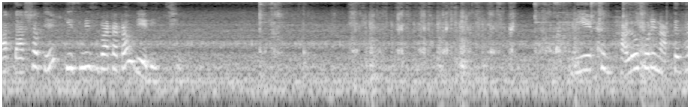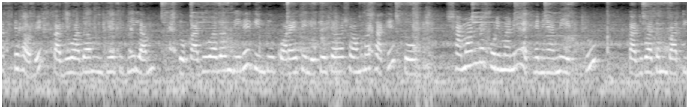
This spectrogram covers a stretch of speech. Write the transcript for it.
আর তার সাথে কিশমিশ বাটাটাও দিয়ে দিচ্ছি। দিয়ে খুব ভালো করে নাড়তে থাকতে হবে। কাজু বাদাম যেহেতু দিলাম, তো কাজু বাদাম দিলে কিন্তু কড়াইতে লেগে যাওয়ার সম্ভাবনা থাকে। তো সামান্য পরিমাণে এখানে আমি একটু কাজু বাদাম বাটি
